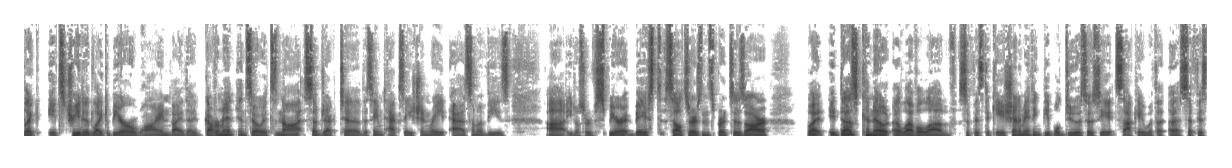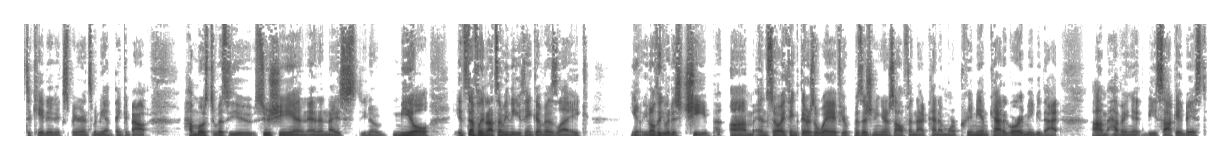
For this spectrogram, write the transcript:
like it's treated like beer or wine by the government and so it's not subject to the same taxation rate as some of these uh you know sort of spirit based seltzers and spritzes are but it does connote a level of sophistication. I mean, I think people do associate sake with a, a sophisticated experience. I mean, again, think about how most of us view sushi and, and a nice, you know, meal. It's definitely not something that you think of as like, you know, you don't think of it as cheap. Um, and so I think there's a way if you're positioning yourself in that kind of more premium category, maybe that um, having it be sake based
